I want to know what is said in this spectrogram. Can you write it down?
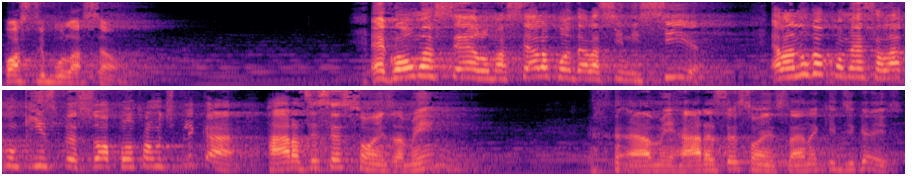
pós-tribulação. É igual uma célula. Uma célula, quando ela se inicia, ela nunca começa lá com 15 pessoas pronto para multiplicar. Raras exceções, amém? amém, raras exceções, tá? Ana que diga isso.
